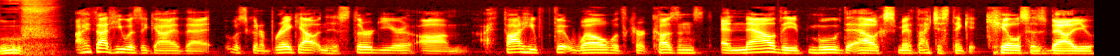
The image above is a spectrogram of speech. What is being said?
Oof. I thought he was a guy that was going to break out in his third year. Um, I thought he fit well with Kirk Cousins, and now the move to Alex Smith, I just think it kills his value.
